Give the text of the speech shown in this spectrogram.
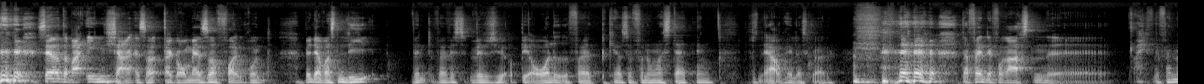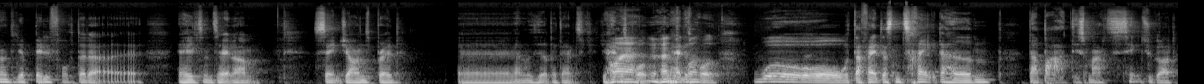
Selvom der var ingen chance, altså der går masser af folk rundt. Men jeg var sådan lige, vent, hvad hvis, hvad hvis jeg bliver overlevet, for jeg kan så få nogen erstatning? Så sådan, ja, okay, lad os gøre det. der fandt jeg forresten, øh, ej, hvad fanden er de der bælfrugter, der øh, jeg hele tiden taler om? St. John's bread. Øh, hvad er det, nu hedder på dansk? Johannesbrød. Johannesbrød. Johannesbrød. Wow, der fandt jeg sådan tre, der havde dem. Der bare, det smagte sindssygt godt.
